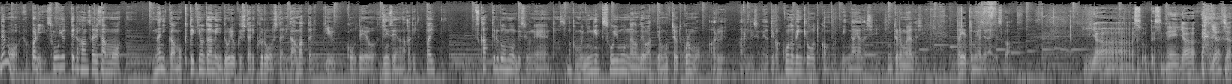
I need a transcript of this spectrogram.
でもやっぱりそう言ってるハンサリさんも何か目的のために努力したり苦労したり頑張ったりっていう工程を人生の中でいっぱい使ってると思うんですよね。なんかもう人間ってそういうもんなのではって思っちゃうところもあるあるんですよね。だって学校の勉強とかもみんな嫌だし筋トレも嫌だしダイエットも嫌じゃないですかいやそうですね。嫌じゃ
